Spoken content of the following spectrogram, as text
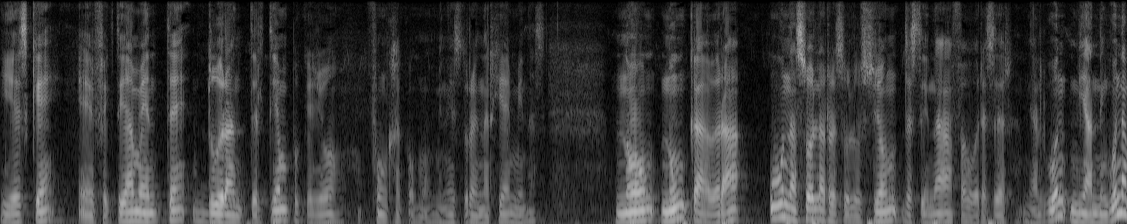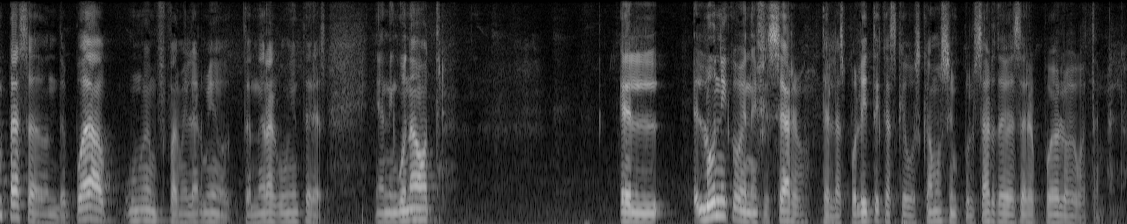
y es que efectivamente durante el tiempo que yo funja como ministro de Energía y Minas, no, nunca habrá una sola resolución destinada a favorecer ni, algún, ni a ninguna empresa donde pueda un familiar mío tener algún interés, ni a ninguna otra. El, único beneficiario de las políticas que buscamos impulsar debe ser el pueblo de Guatemala.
